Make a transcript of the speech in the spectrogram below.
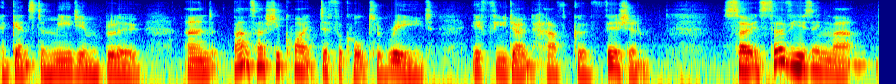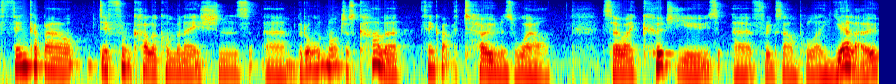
against a medium blue, and that's actually quite difficult to read if you don't have good vision. So instead of using that, think about different colour combinations, um, but not just colour, think about the tone as well. So I could use, uh, for example, a yellow,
